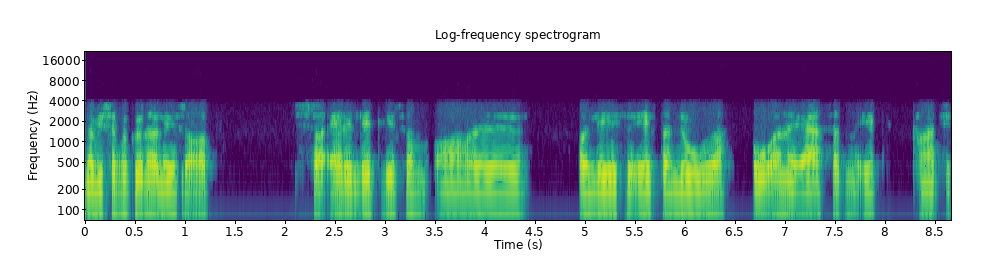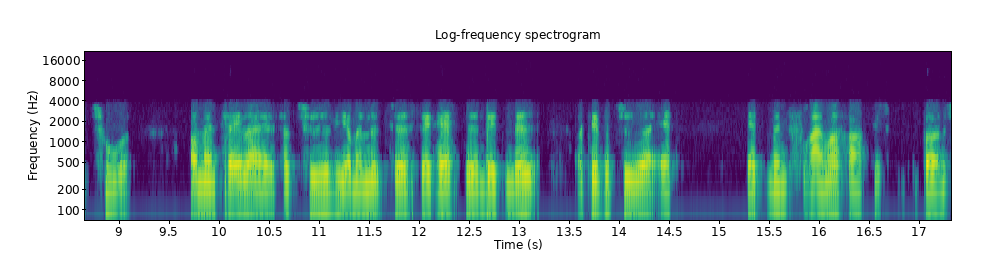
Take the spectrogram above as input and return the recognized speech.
Når vi så begynder at læse op, så er det lidt ligesom at, øh, at læse efter noder. Ordene er sådan et partitur, og man taler altså tydeligt, og man er nødt til at sætte hastigheden lidt ned, og det betyder, at, at man fremmer faktisk børns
